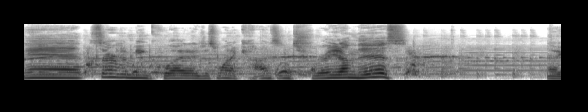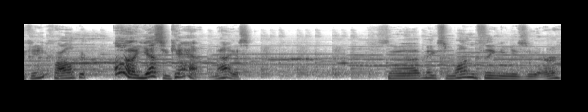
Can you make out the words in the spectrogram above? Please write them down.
And sorry if I'm being quiet, I just want to concentrate on this. Uh, can you crawl up here? Oh, yes you can. Nice. So that makes one thing easier.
